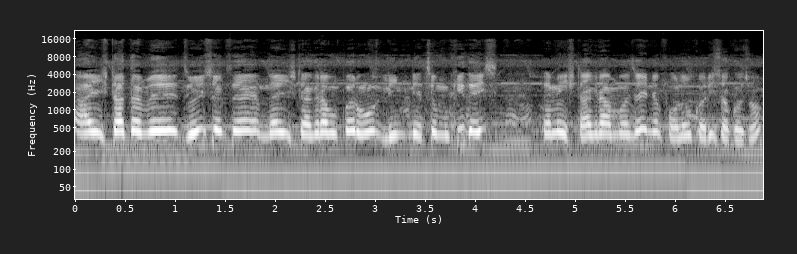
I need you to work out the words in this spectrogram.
આ ઇન્સ્ટા તમે જોઈ શકશો. એમના ઇન્સ્ટાગ્રામ ઉપર હું લિંક નીચે મૂકી દઈશ. તમે ઇન્સ્ટાગ્રામમાં જઈને ફોલો કરી શકો છો.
